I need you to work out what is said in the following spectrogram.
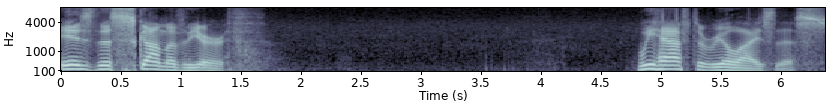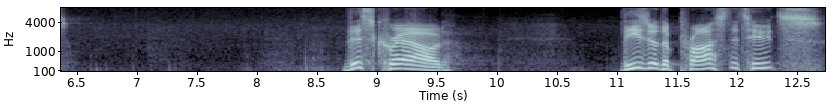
is the scum of the earth. We have to realize this. This crowd, these are the prostitutes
